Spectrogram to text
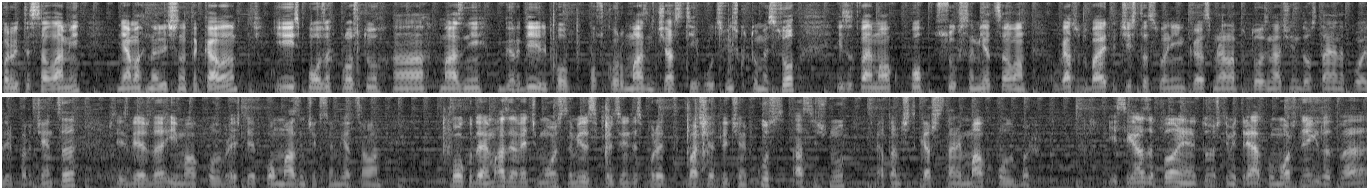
първите салами нямах налична такава и използвах просто а, мазни гърди или по-скоро мазни части от свинското месо и затова е малко по-сух самият салам. Когато добавите чиста сланинка, смляна по този начин да остане на по-едри парченца, ще изглежда и малко по-добре, ще е по-мазничък самият салам. Колко да е мазен, вече може сами да си прецените според вашия личен вкус. Аз лично смятам, че така ще стане малко по-добър. И сега за пълненето ще ми трябва помощник, затова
